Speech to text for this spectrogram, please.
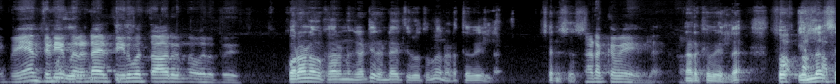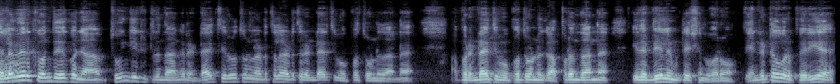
இப்ப ஏன் திடீர்னு ரெண்டாயிரத்தி இருபத்தி ஆறுன்னு வருது? கொரோனாவை காரணம் காட்டி ரெண்டாயிரத்தி இருபத்தி நடத்தவே இல்லை. சென்சஸ் நடக்கவே இல்லை. நடக்கவே இல்லை. ஸோ எல்லா சில பேருக்கு வந்து கொஞ்சம் தூங்கிக்கிட்டு இருந்தாங்க. ரெண்டாயிரத்தி இருபத்தி ஒண்ணு நடத்தல அடுத்து ரெண்டாயிரத்தி முப்பத்தொன்னு தானே. அப்போ ரெண்டாயிரத்தி முப்பத்தொன்னுக்கு அப்புறம் தானே இது டீலிமிட்டேஷன் வரும். என்கிட்ட ஒரு பெரிய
